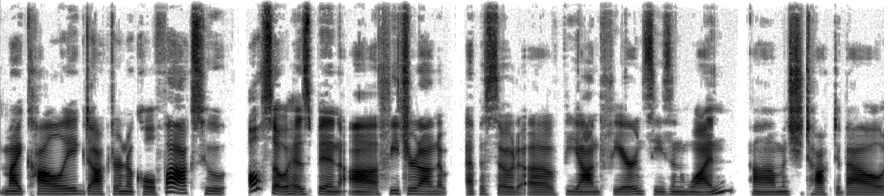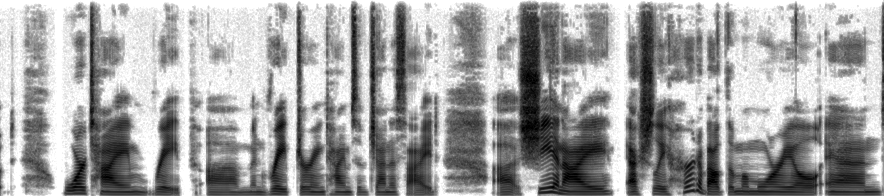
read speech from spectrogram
my colleague, Dr. Nicole Fox, who also has been uh, featured on an episode of Beyond Fear in season one. Um, and she talked about wartime rape um, and rape during times of genocide. Uh, she and I actually heard about the memorial, and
